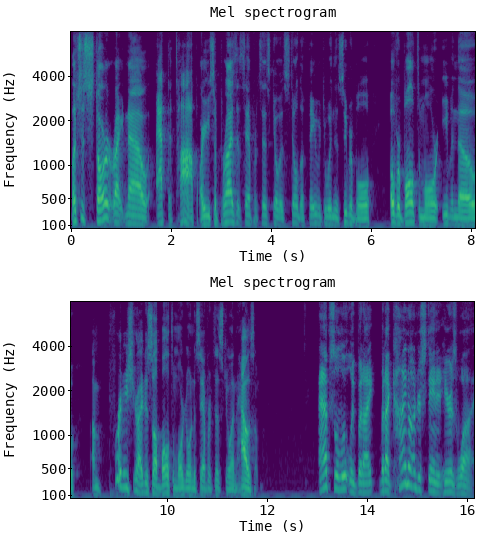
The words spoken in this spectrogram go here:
Let's just start right now at the top. Are you surprised that San Francisco is still the favorite to win the Super Bowl over Baltimore, even though I'm pretty sure I just saw Baltimore going to San Francisco and house them? Absolutely, but I but I kind of understand it. Here's why.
